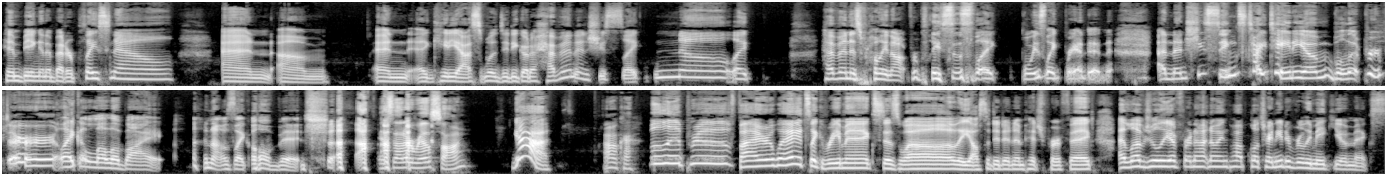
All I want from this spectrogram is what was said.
him being in a better place now, and um, and and Katie asks, well, did he go to heaven? And she's like, no, like heaven is probably not for places like boys like Brandon. And then she sings Titanium Bulletproof to her like a lullaby. And I was like, oh, bitch. Is that a real song? yeah. Okay. Bulletproof, fire away. It's like remixed as well. They also did it in Pitch Perfect. I love Julia for not knowing pop culture. I need to really make you a mix.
